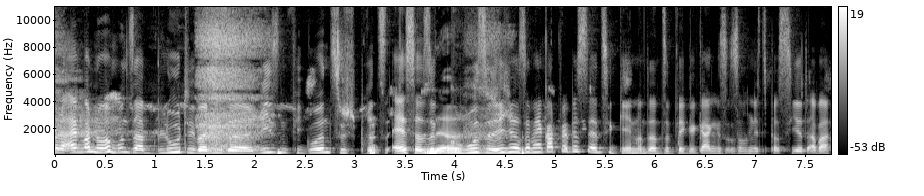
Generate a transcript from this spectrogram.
Oder einfach nur um unser Blut über diese riesen Figuren zu spritzen. Ey, ist so Ja. gruselig. Ich so, mein Gott, wir müssen jetzt hier gehen. Und dann sind wir gegangen. Es ist auch nichts passiert. Aber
